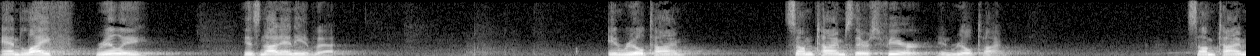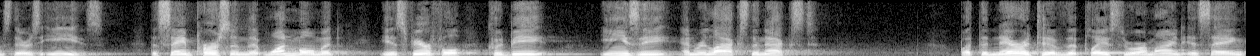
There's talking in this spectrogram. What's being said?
And life really is not any of that in real time. Sometimes there's fear in real time. Sometimes there's ease. The same person that one moment is fearful could be easy and relaxed the next. But the narrative that plays through our mind is saying,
